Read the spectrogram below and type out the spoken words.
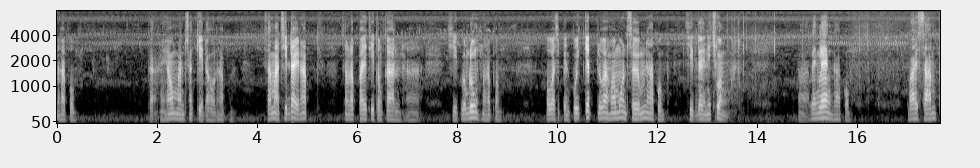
นะครับ ผมก็ให้เฮามันสังเกตเอานะครับ สามารถฉีดได้นะครับสำหรับใครที่ต้องการฉีดบำรุงนะครับ ผมเพราะว่าจะเป็นปุ๋ยเก็ตหรือว่าฮอร์โมนเสริมนะครับ ผมฉีดได้ในช่วงแรงๆนะครับผมบ่ายสามไป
